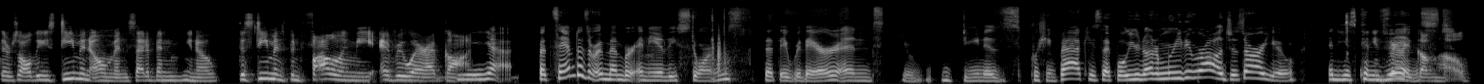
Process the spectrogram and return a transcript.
There's all these demon omens that have been, you know, this demon's been following me everywhere I've gone. Yeah. But Sam doesn't remember any of these storms that they were there, and you know, Dean is pushing back. He's like, "Well, you're not a meteorologist, are you?" And he's convinced. He's very gung ho.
